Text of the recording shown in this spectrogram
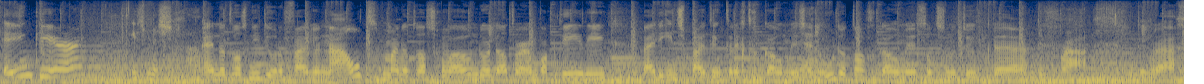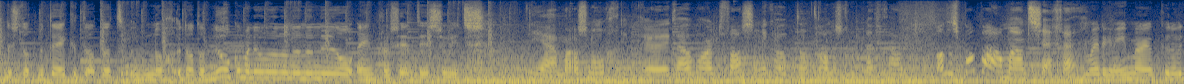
één keer, iets misgegaan. en dat was niet door een vuile naald, maar dat was gewoon doordat er een bacterie bij die inspuiting terechtgekomen is. Ja. En hoe dat dan gekomen is, dat is natuurlijk eh, De vraag. de vraag. Dus dat betekent dat het, nog, dat het 0,0001% is, zoiets. Ja, maar alsnog, ik, eh, ik hou me hard vast en ik hoop dat alles goed blijft gaan. Wat is papa allemaal aan het zeggen? Weet ik niet, maar kunnen we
